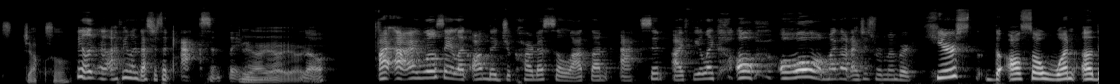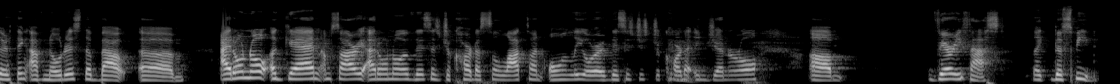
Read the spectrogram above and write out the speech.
It's Jaksel. I feel like I feel like that's just an accent thing. Yeah, yeah, yeah. yeah. No. I, I I will say like on the Jakarta Selatan accent, I feel like oh oh my god, I just remembered. Here's the also one other thing I've noticed about um I don't know again, I'm sorry, I don't know if this is Jakarta Selatan only or if this is just Jakarta in general. Um very fast. Like the speed.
